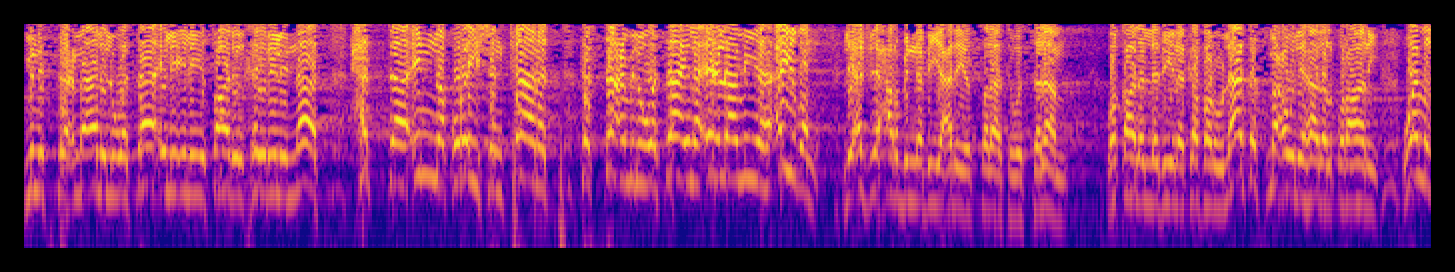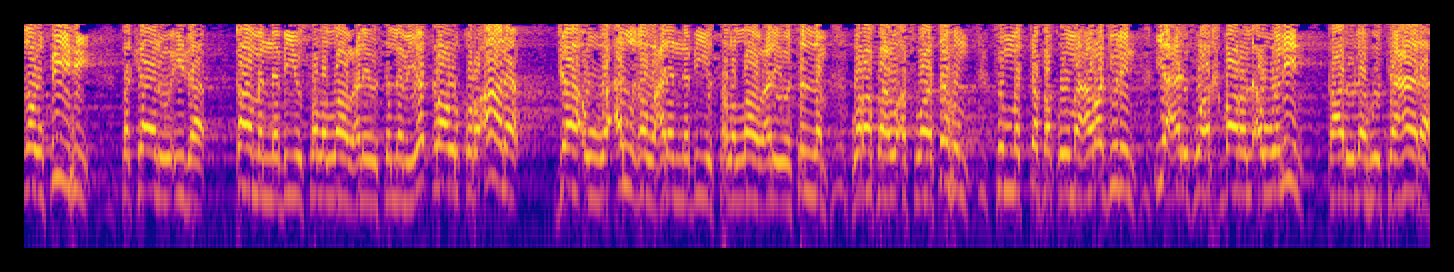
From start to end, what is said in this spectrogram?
من استعمال الوسائل إلى إيصال الخير للناس حتى إن قريشا كانت تستعمل وسائل إعلامية أيضا لأجل حرب النبي عليه الصلاة والسلام. وقال الذين كفروا لا تسمعوا لهذا القرآن والغوا فيه. فكانوا إذا قام النبي صلى الله عليه وسلم يقرأ القرآن جاءوا وألغوا على النبي صلى الله عليه وسلم ورفعوا أصواتهم ثم اتفقوا مع رجل يعرف أخبار الأولين. قالوا له تعالى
